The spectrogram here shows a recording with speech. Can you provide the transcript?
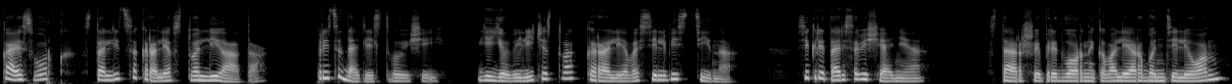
Кайсворк, столица королевства Лиата. Председательствующий. Ее Величество королева Сильвестина. Секретарь совещания. Старший придворный кавалер Бантилеон,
